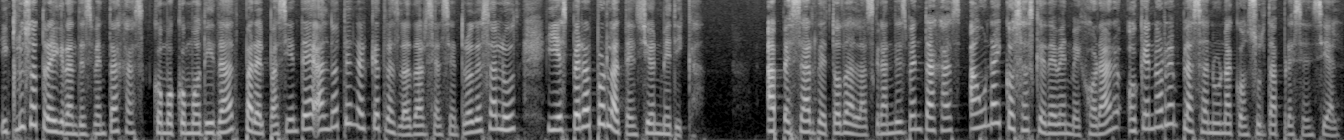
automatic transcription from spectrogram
Incluso trae grandes ventajas, como comodidad para el paciente al no tener que trasladarse al centro de salud y esperar por la atención médica. A pesar de todas las grandes ventajas, aún hay cosas que deben mejorar o que no reemplazan una consulta presencial,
